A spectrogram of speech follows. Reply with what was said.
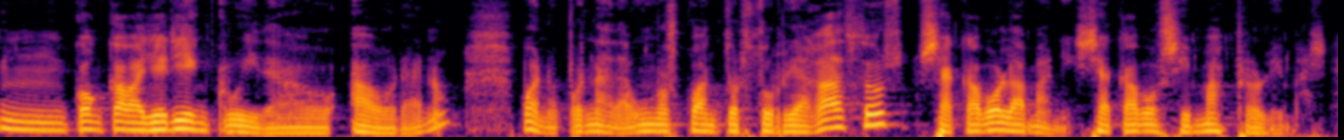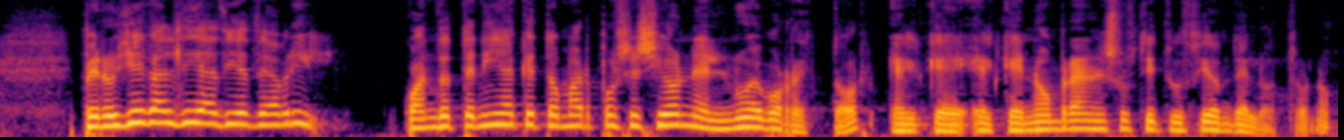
mm, con caballería incluida ahora, ¿no? Bueno, pues nada, unos cuantos zurriagazos, se acabó la mani, se acabó sin más problemas. Pero llega el día 10 de abril cuando tenía que tomar posesión el nuevo rector, el que, el que nombran en sustitución del otro, ¿no?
